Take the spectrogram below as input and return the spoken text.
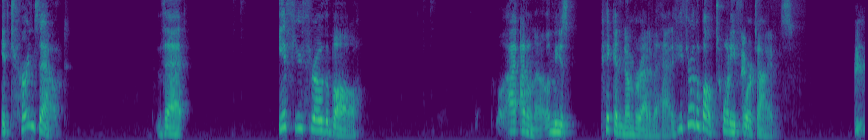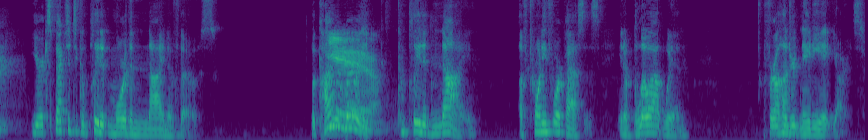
it turns out that if you throw the ball, well, I, I don't know, let me just pick a number out of a hat. If you throw the ball 24 times, you're expected to complete it more than nine of those. But Kyler Murray completed nine of 24 passes in a blowout win for 188 yards.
